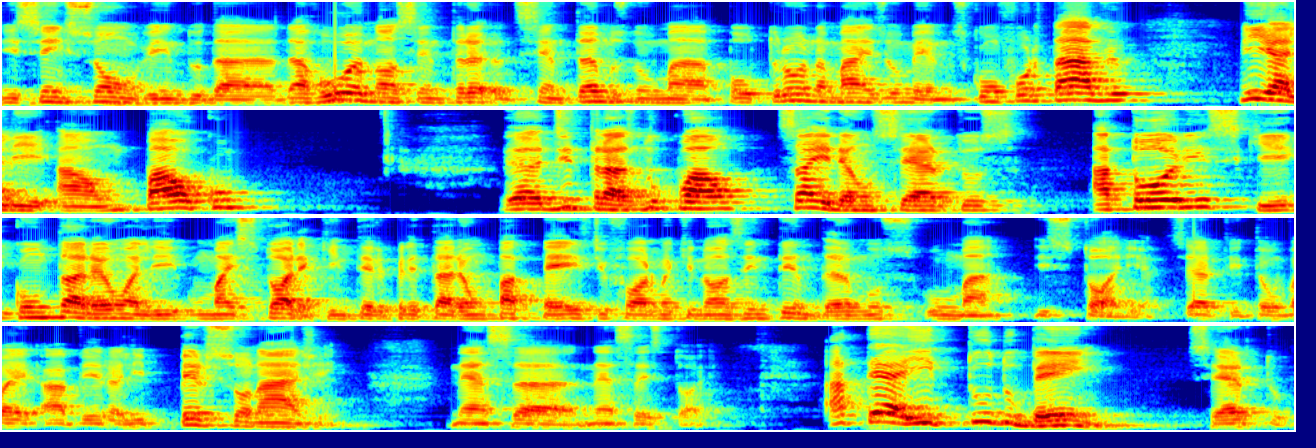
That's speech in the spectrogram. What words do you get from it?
e sem som vindo da, da rua. Nós entra, sentamos numa poltrona mais ou menos confortável e ali há um palco de trás do qual sairão certos atores que contarão ali uma história, que interpretarão papéis de forma que nós entendamos uma história, certo? Então vai haver ali personagem nessa, nessa história. Até aí tudo bem, certo?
